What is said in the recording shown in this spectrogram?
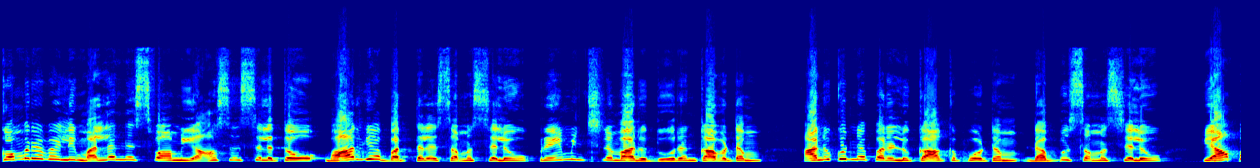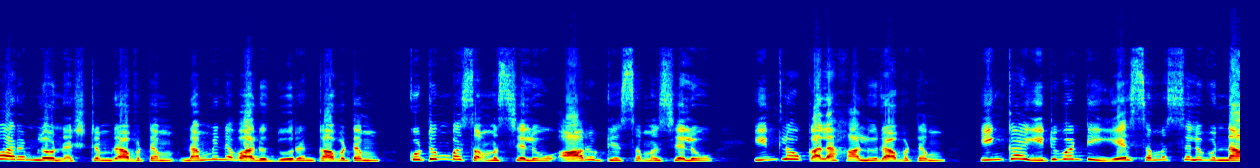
కొమరవెల్లి మల్లన్న స్వామి ఆశస్సులతో భార్యాభర్తల సమస్యలు ప్రేమించిన వారు దూరం కావటం అనుకున్న పనులు కాకపోవటం డబ్బు సమస్యలు వ్యాపారంలో నష్టం రావటం నమ్మిన వారు దూరం కావటం కుటుంబ సమస్యలు ఆరోగ్య సమస్యలు ఇంట్లో కలహాలు రావటం ఇంకా ఇటువంటి ఏ సమస్యలు ఉన్నా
